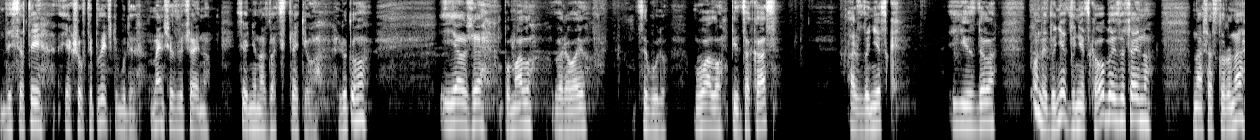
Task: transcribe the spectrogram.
10, якщо в тепличці буде менше, звичайно. Сьогодні у нас 23 лютого. І я вже помалу вириваю цибулю. Бувало під заказ. Аж в Донецьк їздила. Ну, не Донецьк, Донецька область, звичайно. Наша сторона.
